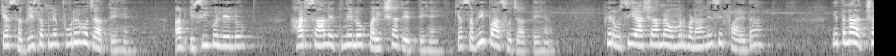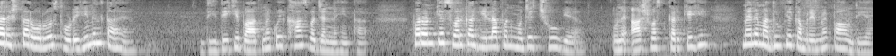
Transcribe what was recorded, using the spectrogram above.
क्या सभी सपने पूरे हो जाते हैं? अब इसी को ले लो। हर साल इतने लोग परीक्षा देते हैं। क्या सभी पास हो जाते हैं? फिर उसी आशा में उम्र बढ़ाने से फ़ायदा? इतना अच्छा रिश्ता रोज रोज थोड़ी ही मिलता है। दीदी की बात में कोई खास वज़न नहीं था, पर उनके स्वर का गीलापन मुझे छू गया। उन्हें आश्वस्त करके ही मैंने मधु के कमरे में पाँव दिया।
